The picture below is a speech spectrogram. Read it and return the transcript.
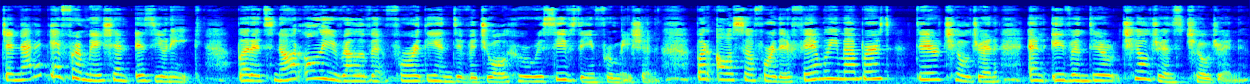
Genetic information is unique, but it's not only relevant for the individual who receives the information, but also for their family members, their children, and even their children's children.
